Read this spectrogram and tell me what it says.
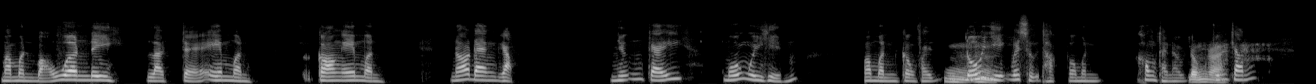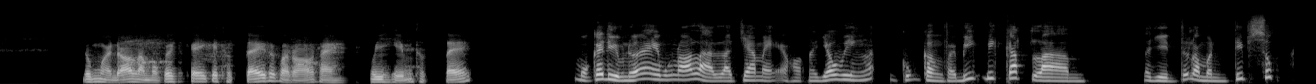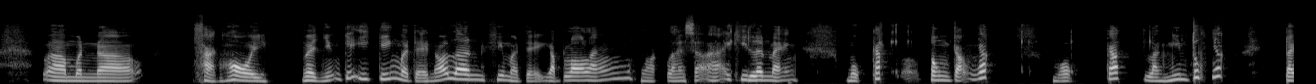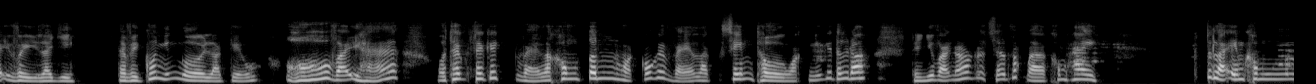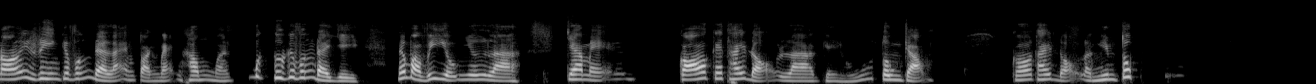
mà mình bỏ quên đi là trẻ em mình con em mình nó đang gặp những cái mối nguy hiểm và mình cần phải ừ, đối ừ. diện với sự thật và mình không thể nào đúng trốn tránh đúng rồi đó là một cái cái cái thực tế rất là rõ ràng nguy hiểm thực tế một cái điều nữa em muốn nói là là cha mẹ hoặc là giáo viên á, cũng cần phải biết biết cách là là gì tức là mình tiếp xúc và mình uh, phản hồi về những cái ý kiến mà trẻ nói lên khi mà trẻ gặp lo lắng hoặc là sợ hãi khi lên mạng một cách tôn trọng nhất một cách là nghiêm túc nhất. Tại vì là gì? Tại vì có những người là kiểu ồ vậy hả? Ồ, theo, theo cái vẻ là không tin hoặc có cái vẻ là xem thường hoặc những cái thứ đó thì như vậy nó sẽ rất là không hay. Tức là em không nói riêng cái vấn đề là an toàn mạng không mà bất cứ cái vấn đề gì. Nếu mà ví dụ như là cha mẹ có cái thái độ là kiểu tôn trọng, có thái độ là nghiêm túc,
